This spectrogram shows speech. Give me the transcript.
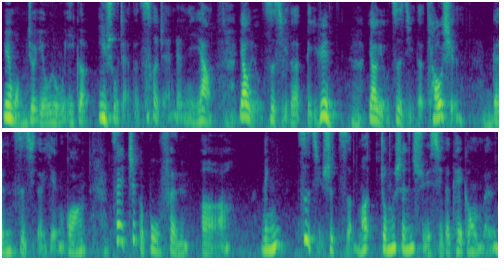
因为我们就犹如一个艺术展的策展人一样，要有自己的底蕴，要有自己的挑选跟自己的眼光。在这个部分，呃，您自己是怎么终身学习的？可以跟我们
